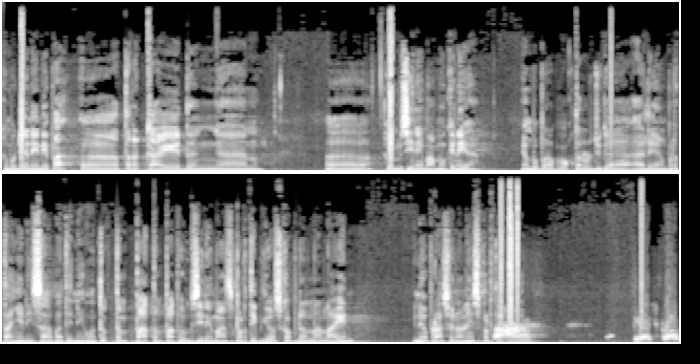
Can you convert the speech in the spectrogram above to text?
kemudian ini Pak uh, terkait dengan uh, home cinema mungkin ya, yang beberapa waktu lalu juga ada yang bertanya nih sahabat ini untuk tempat-tempat home cinema seperti bioskop dan lain-lain, ini operasionalnya seperti nah, apa? Bioskop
